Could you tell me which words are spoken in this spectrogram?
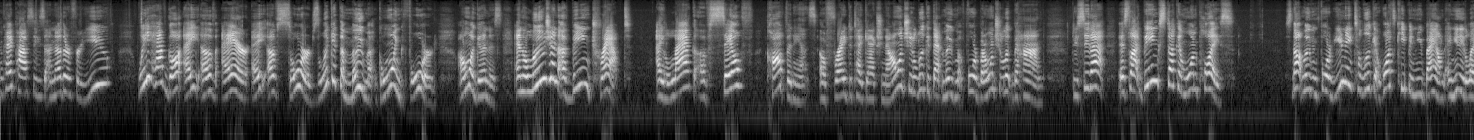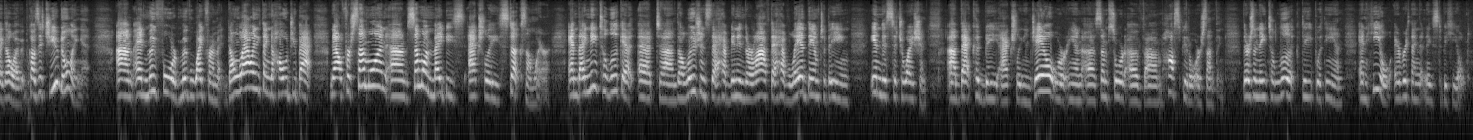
Okay, Pisces, another for you. We have got Eight of Air, Eight of Swords. Look at the movement going forward. Oh my goodness. An illusion of being trapped. A lack of self-confidence. Afraid to take action. Now, I want you to look at that movement forward, but I want you to look behind. Do you see that? It's like being stuck in one place. It's not moving forward. You need to look at what's keeping you bound and you need to let go of it because it's you doing it um, and move forward, move away from it. Don't allow anything to hold you back. Now, for someone, um, someone may be actually stuck somewhere, and they need to look at, at um, the illusions that have been in their life that have led them to being in this situation. Uh, that could be actually in jail or in uh, some sort of um, hospital or something. There's a need to look deep within and heal everything that needs to be healed.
